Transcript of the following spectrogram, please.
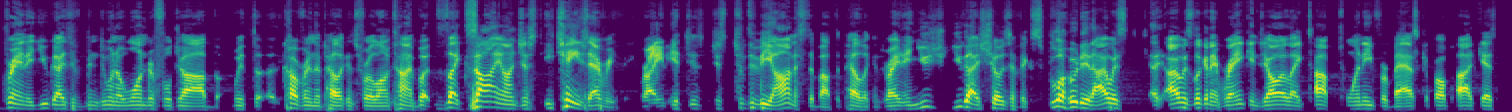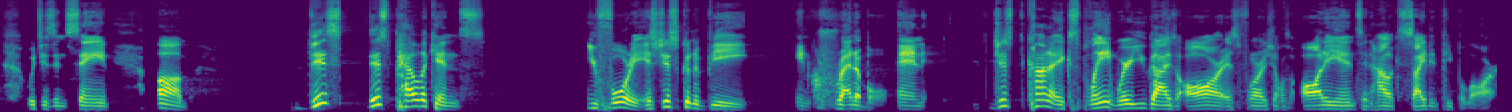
granted, you guys have been doing a wonderful job with uh, covering the Pelicans for a long time, but like Zion just he changed everything, right? It just just to, to, be honest about the Pelicans, right? And you you guys shows have exploded. I was I was looking at rankings, y'all are like top twenty for basketball podcast, which is insane. Um, this this Pelicans euphoria is just going to be incredible and just kind of explain where you guys are as far as y'all's audience and how excited people are.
